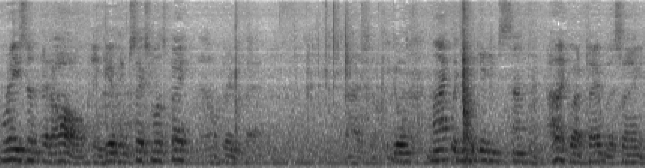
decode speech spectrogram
reason at all and give him six months' pay, I don't agree with that. I just don't. Mike, we need to get him something. I think we ought to table this thing.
